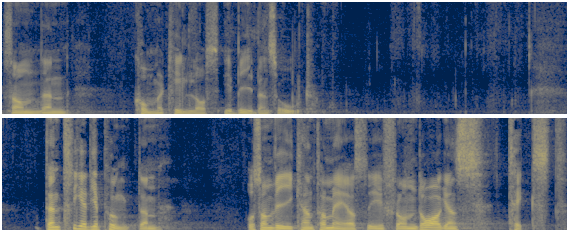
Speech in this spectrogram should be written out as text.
som den kommer till oss i Bibelns ord. Den tredje punkten, och som vi kan ta med oss ifrån dagens text,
